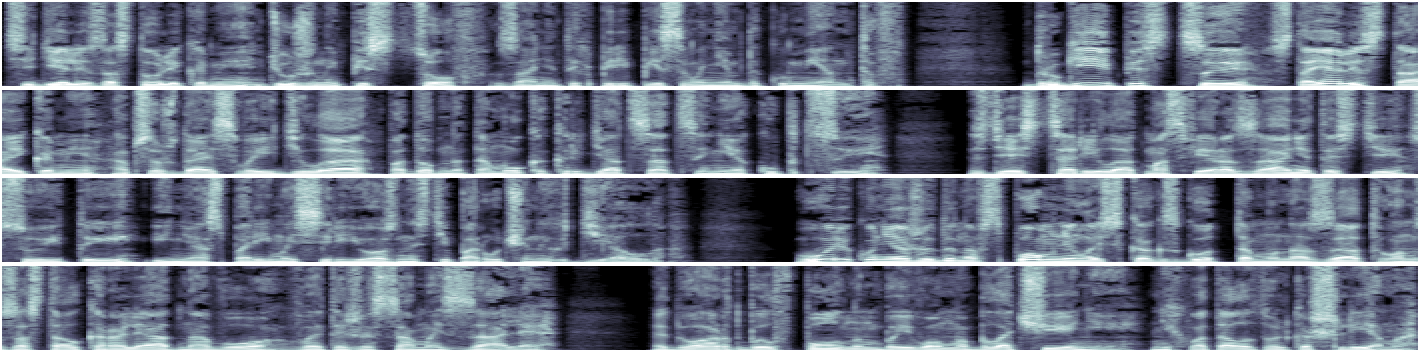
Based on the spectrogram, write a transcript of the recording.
сидели за столиками дюжины песцов, занятых переписыванием документов. Другие песцы стояли стайками, обсуждая свои дела, подобно тому, как рядятся о цене купцы. Здесь царила атмосфера занятости, суеты и неоспоримой серьезности порученных дел — Ворику неожиданно вспомнилось, как с год тому назад он застал короля одного в этой же самой зале. Эдуард был в полном боевом облачении, не хватало только шлема,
